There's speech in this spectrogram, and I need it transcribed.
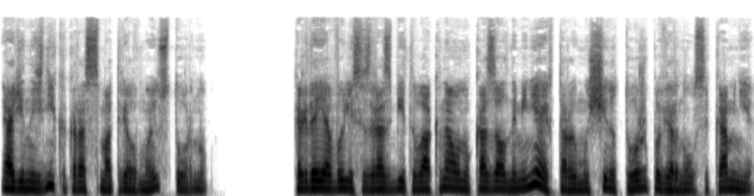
Один из них как раз смотрел в мою сторону. Когда я вылез из разбитого окна, он указал на меня, и второй мужчина тоже повернулся ко мне.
